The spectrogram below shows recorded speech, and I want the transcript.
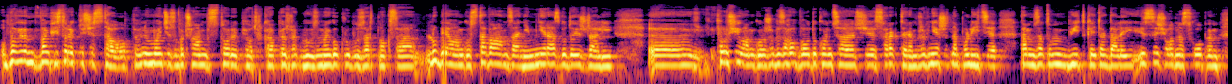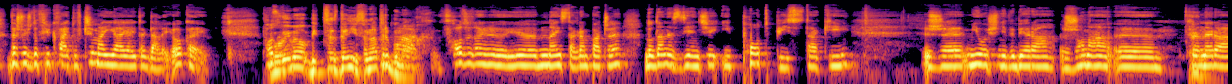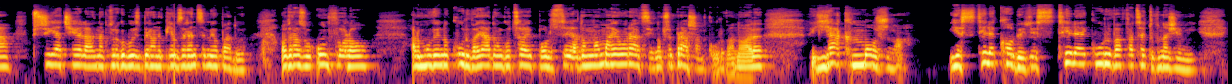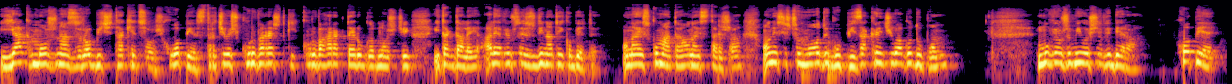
Opowiem wam historię, jak to się stało. W pewnym momencie zobaczyłam story Piotrka. Piotrek był z mojego klubu z Artnoxa. Lubiałam go, stawałam za nim, nieraz go dojeżdżali. E, prosiłam go, żeby zachował do końca się z charakterem, żeby nie szedł na policję, tam za tą bitkę i tak dalej. Jesteś od nas chłopem, weszłeś do freak fightów, trzymaj jaja i tak dalej. Okej. Wchodzę- Mówimy o bitce z Denisem na trybunach. tak, wchodzę na, e, na Instagram, patrzę, dodane zdjęcie i podpis taki, że miłość nie wybiera żona e, trenera, przyjaciela, na którego były zbierane pieniądze, ręce mi opadły. Od razu unfollow, ale mówię, no kurwa, jadą go całej Polsce, jadą, no mają rację, no przepraszam, kurwa, no ale jak można? Jest tyle kobiet, jest tyle kurwa facetów na ziemi. Jak można zrobić takie coś? Chłopie, straciłeś kurwa resztki, kurwa charakteru, godności i tak dalej. Ale ja wiem, że to jest wina tej kobiety. Ona jest kumata, ona jest starsza. On jest jeszcze młody, głupi, zakręciła go dupą. Mówią, że miłość nie wybiera. Chłopie,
